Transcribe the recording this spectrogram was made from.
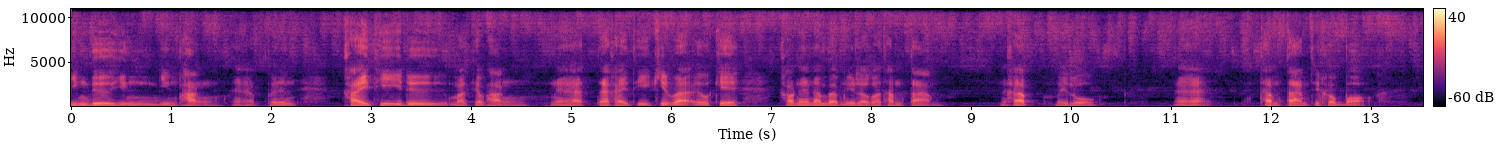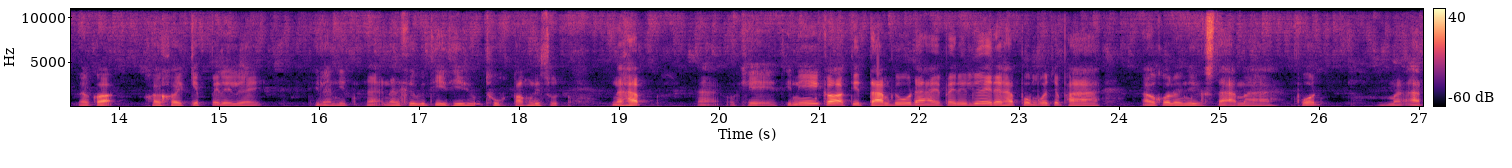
ยิ่งดื้อยิ่งยิ่งพังนะครับเพราะฉะนั้นใครที่ดื้อมักจะพังนะฮะแต่ใครที่คิดว่าเออโอเค เขาแนะนำแบบนี้เราก็ทำตามนะครับ ไม่โลภนะฮะทำตามที่เขาบอก แล้วก็ค่อยๆเก็บไปเรื่อยๆ ทีละนิดนะนั่นคือวิธีที่ถูกต้องที่สุดนะครับอ่าโอเค ทีนี้ก็ติดตามดูได้ไปเรื่อยๆนะครับ ผมก็จะพาเอากรณีศึกษามาโพสต์มาอัด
